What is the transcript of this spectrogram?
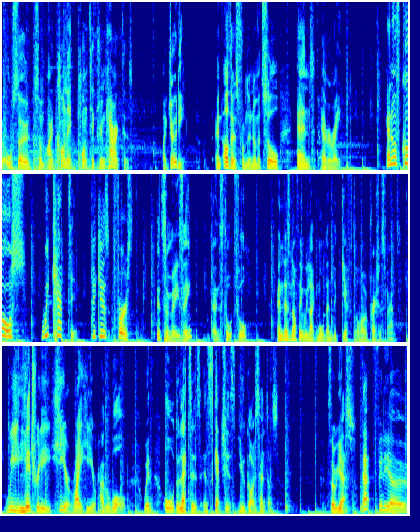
but also some iconic Quantic Dream characters, like Jodie, and others from the Nomad Soul and Heavy Rain. And of course, we kept it, because first, it's amazing and thoughtful, and there's nothing we like more than the gift of our precious fans. We literally here, right here, have a wall with all the letters and sketches you guys sent us. So yes, that video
